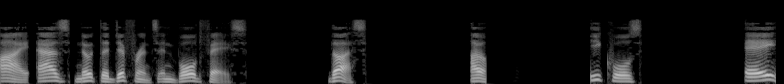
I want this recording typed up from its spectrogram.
i, as note the difference in boldface. Thus, a equals a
